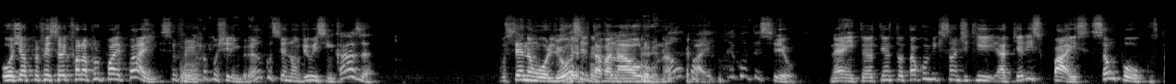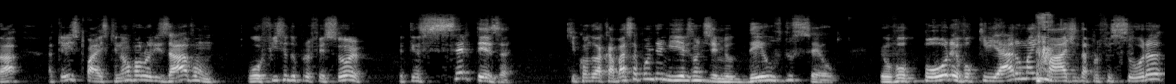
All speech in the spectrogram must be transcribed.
Hoje é a professora que fala pro pai, pai, seu filho tá com a apostila em branco? Você não viu isso em casa? Você não olhou se ele estava na aula ou não, pai? O que aconteceu? Né? Então eu tenho total convicção de que aqueles pais, são poucos, tá? Aqueles pais que não valorizavam o ofício do professor, eu tenho certeza que quando acabar essa pandemia, eles vão dizer: Meu Deus do céu, eu vou pôr, eu vou criar uma imagem da professora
